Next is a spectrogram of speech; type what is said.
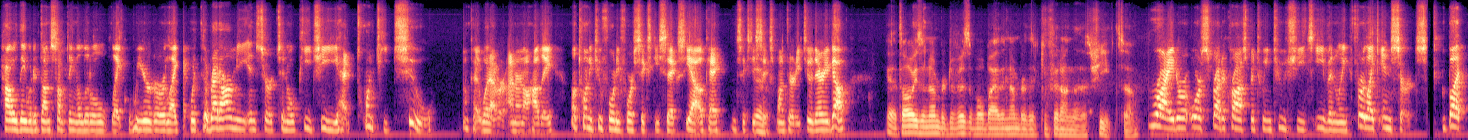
how they would have done something a little like weirder, like with the Red Army inserts in OPC, you had 22. Okay, whatever. I don't know how they. Well, 22, 44, 66. Yeah, okay. 66, 132. There you go. Yeah it's always a number divisible by the number that can fit on the sheet so Right, or or spread across between two sheets evenly for like inserts. But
